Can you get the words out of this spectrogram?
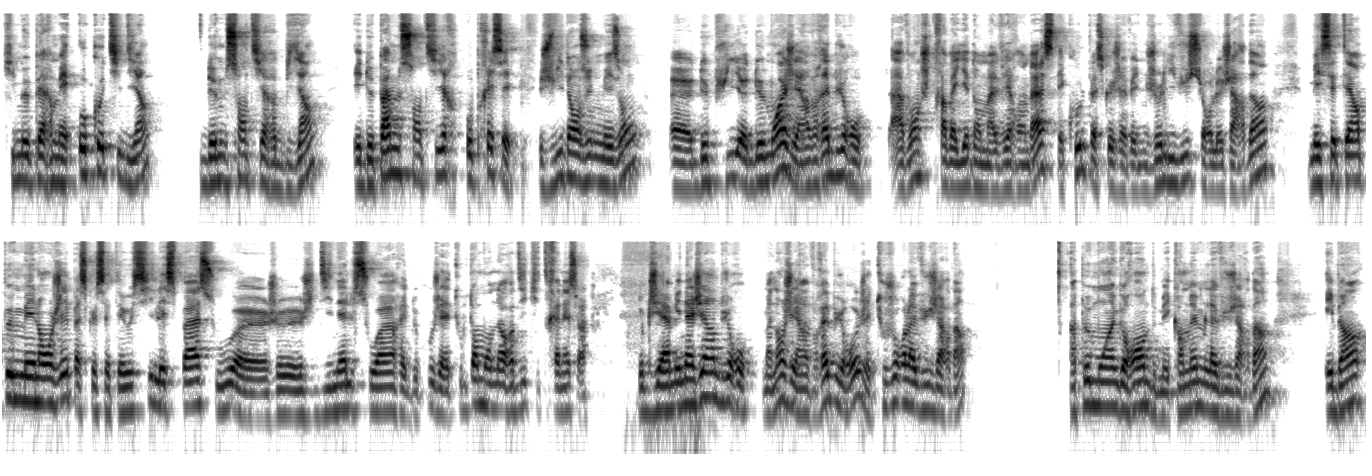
qui me permet au quotidien de me sentir bien et de ne pas me sentir oppressé. Je vis dans une maison euh, depuis euh, deux mois, j'ai un vrai bureau. Avant, je travaillais dans ma véranda. C'était cool parce que j'avais une jolie vue sur le jardin. Mais c'était un peu mélangé parce que c'était aussi l'espace où euh, je, dînais le soir. Et du coup, j'avais tout le temps mon ordi qui traînait sur. Donc, j'ai aménagé un bureau. Maintenant, j'ai un vrai bureau. J'ai toujours la vue jardin. Un peu moins grande, mais quand même la vue jardin. Eh ben,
